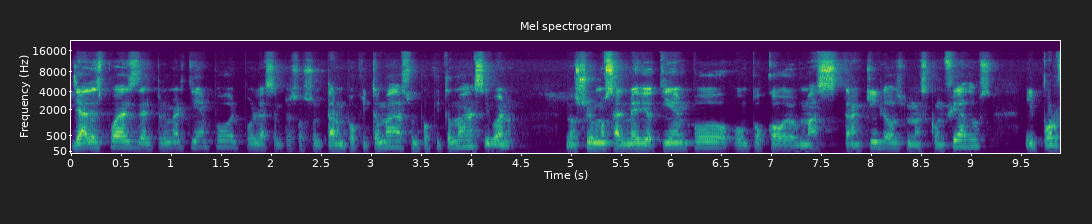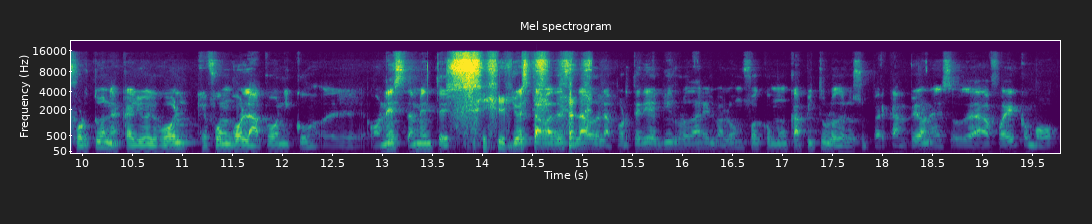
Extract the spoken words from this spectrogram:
Ya después del primer tiempo, el Puebla se empezó a soltar un poquito más, un poquito más, y bueno, nos fuimos al medio tiempo un poco más tranquilos, más confiados, y por fortuna cayó el gol, que fue un gol apónico. Eh, honestamente, yo estaba de ese lado de la portería y vi rodar el balón, fue como un capítulo de los supercampeones, o sea, fue como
